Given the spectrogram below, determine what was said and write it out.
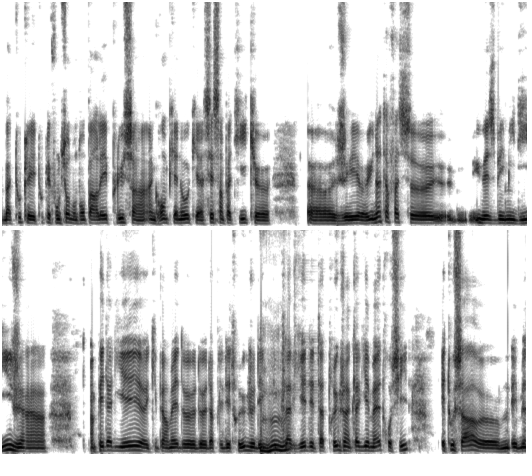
bah, toutes les toutes les fonctions dont on parlait, plus un, un grand piano qui est assez sympathique. Euh, j'ai euh, une interface euh, USB MIDI, j'ai un, un pédalier euh, qui permet de- de- d'appeler des trucs, j'ai des, Mhm, des claviers, des tas de trucs, j'ai un clavier maître aussi. Et tout ça euh, est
